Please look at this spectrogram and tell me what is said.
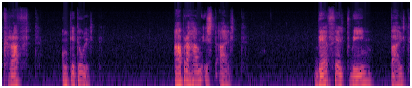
Kraft und Geduld? Abraham ist alt. Wer fällt wem bald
